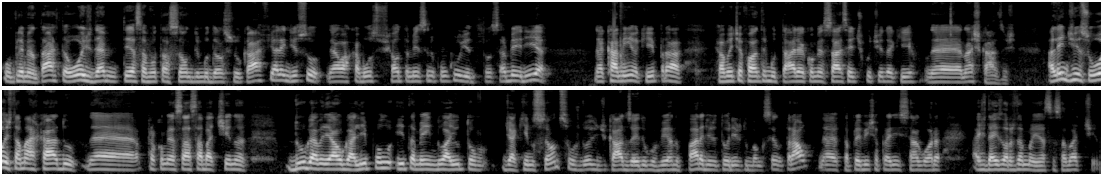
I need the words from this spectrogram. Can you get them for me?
complementar, então hoje deve ter essa votação de mudanças do CARF e, além disso, né, o arcabouço fiscal também sendo concluído. Então, isso abriria né, caminho aqui para realmente a reforma tributária começar a ser discutida aqui né, nas casas. Além disso, hoje está marcado né, para começar a sabatina do Gabriel Galípolo e também do Ailton de Aquino Santos, são os dois indicados aí do governo para diretorias do Banco Central. Está né, prevista para iniciar agora às 10 horas da manhã essa sabatina.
